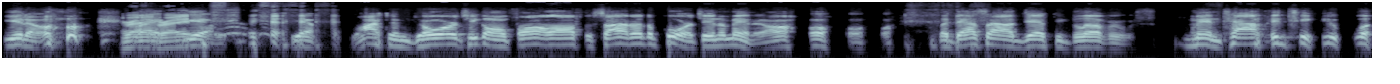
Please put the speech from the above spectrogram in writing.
You know, right, like, right, yeah, yeah. Watching George, he gonna fall off the side of the porch in a minute. Oh, oh, but that's how Jesse Glover's mentality was.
